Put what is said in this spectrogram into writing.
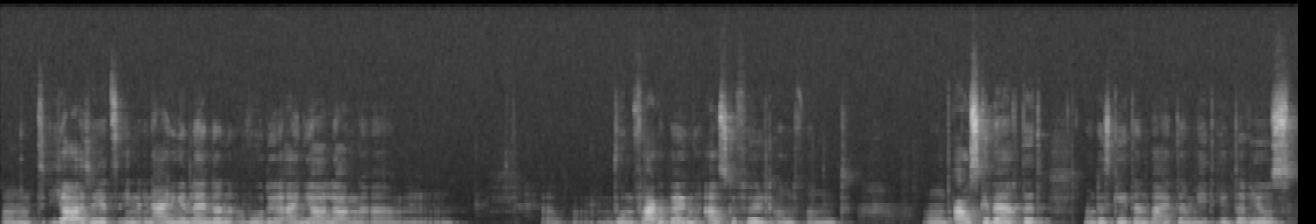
und ja, also jetzt in, in einigen Ländern wurde ein Jahr lang ähm, äh, wurden Fragebögen ausgefüllt und, und, und ausgewertet und es geht dann weiter mit Interviews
